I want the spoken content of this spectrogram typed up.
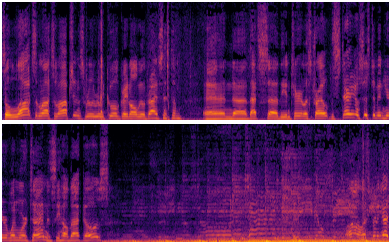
so lots and lots of options. Really, really cool. Great all-wheel drive system. And uh, that's uh, the interior. Let's try out the stereo system in here one more time to see how that goes. Wow, that's pretty good.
